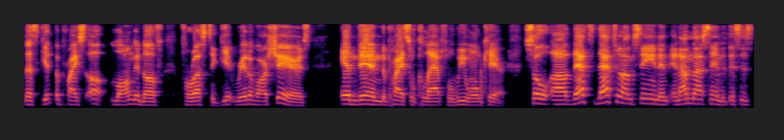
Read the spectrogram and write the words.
Let's get the price up long enough for us to get rid of our shares. And then the price will collapse. Well, we won't care. So uh, that's that's what I'm saying, and, and I'm not saying that this is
